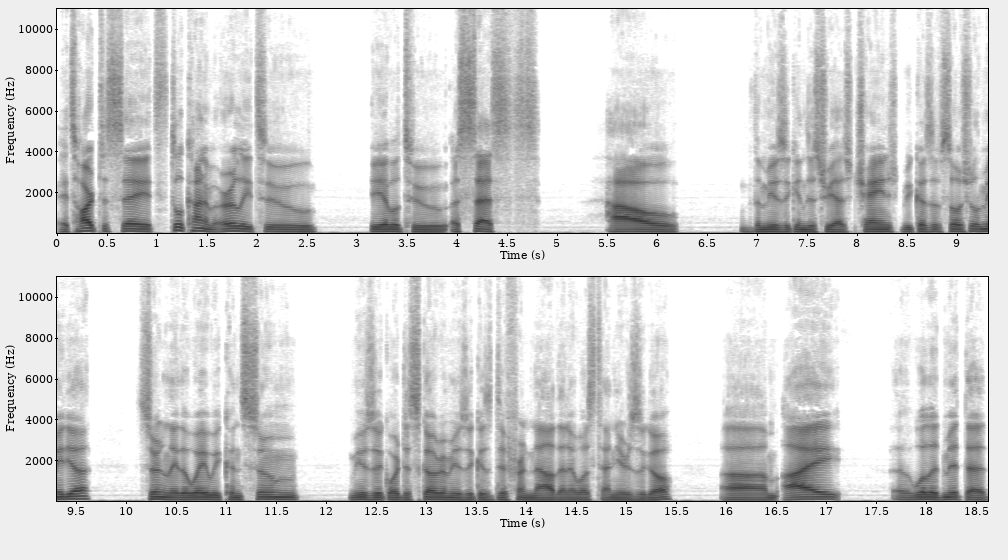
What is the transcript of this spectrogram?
It's hard to say. It's still kind of early to be able to assess how the music industry has changed because of social media. Certainly, the way we consume music or discover music is different now than it was 10 years ago. Um, I uh, will admit that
